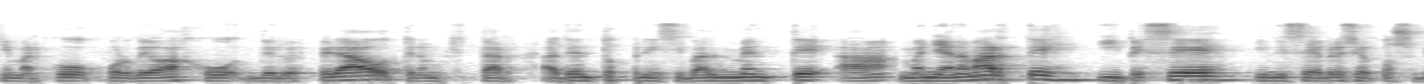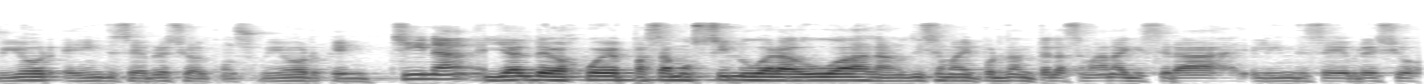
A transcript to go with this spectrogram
que marcó por debajo de lo esperado. Tenemos que estar atentos principalmente a mañana martes, IPC, índice de precio al consumidor e índice de precio al consumidor en China. Y al de jueves pasamos sin lugar a dudas la noticia más importante de la semana, que será el índice de precios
